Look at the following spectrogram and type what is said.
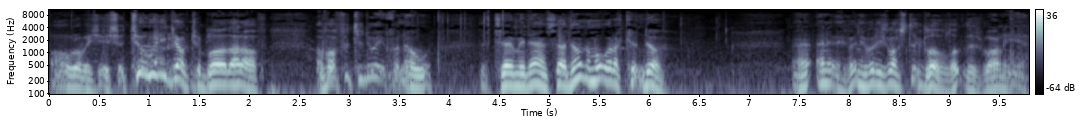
All rubbish. It's a two minute job to blow that off. I've offered to do it for now. They've turned me down, so I don't know what I can do. Uh, anyway, if anybody's lost a glove, look, there's one here.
